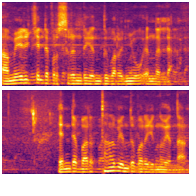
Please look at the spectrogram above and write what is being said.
അമേരിക്കന്റെ പ്രസിഡന്റ് എന്ത് പറഞ്ഞു എന്നല്ല. എന്റെ ഭർത്താവ് എന്ത് പറയുന്നു എന്നാണ്.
